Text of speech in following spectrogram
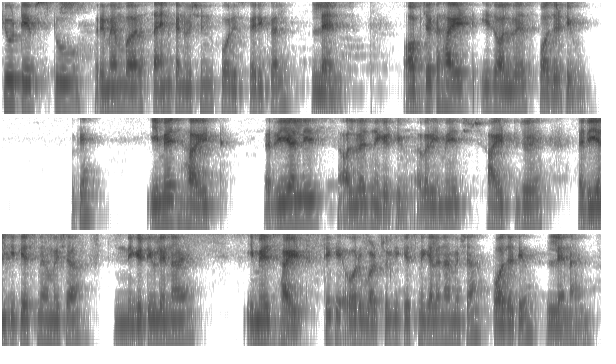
Few tips to remember sign convention for spherical lens object height is always positive okay image height real is always negative अगर इमेज हाइट जो है रियल के केस में हमेशा नेगेटिव लेना है इमेज हाइट ठीक है? और वर्चुअल के केस में क्या लेना है? हमेशा पॉजिटिव लेना है।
